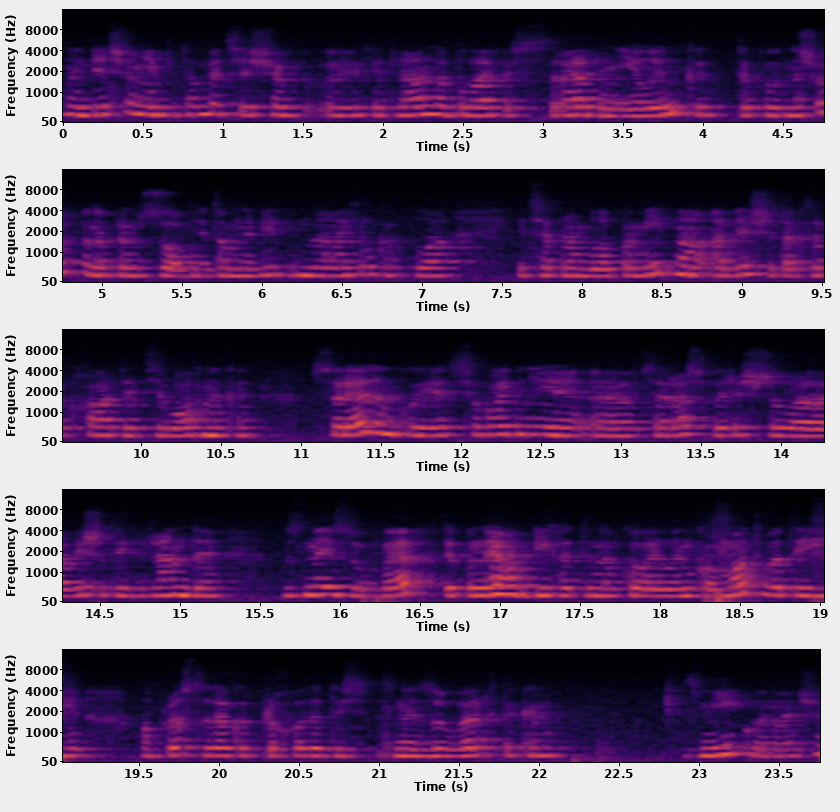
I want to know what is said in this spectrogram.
Найбільше мені подобається, щоб е, гірлянда була якось всередині ялинки. Типу, не щоб вона прям ззовні, там на гілках була, і це прям було помітно, а більше так запхати ці вогники всерединку. Я сьогодні е, в цей раз вирішила вішати гірлянди знизу вверх, типу не оббігати навколо ялинку, обмотувати її, а просто так от проходитись знизу вверх таким змійкою, наче.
